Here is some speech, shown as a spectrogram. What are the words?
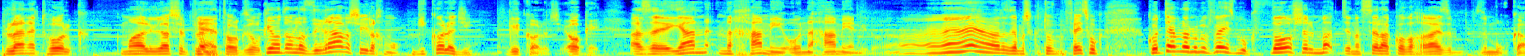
פלנט הולק, כמו העלילה של פלנט כן. הולק, זורקים אותם לזירה ושילחמו. גיקולוגי. גיקולוגי, אוקיי. אז אה, יאן נחמי, או נהמי, אני לא... אה, זה מה שכתוב בפייסבוק. כותב לנו בפייסבוק, תור של... תנסה לעקוב אחריי, זה, זה מורכב.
